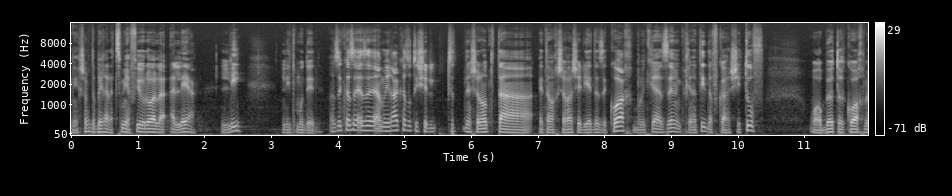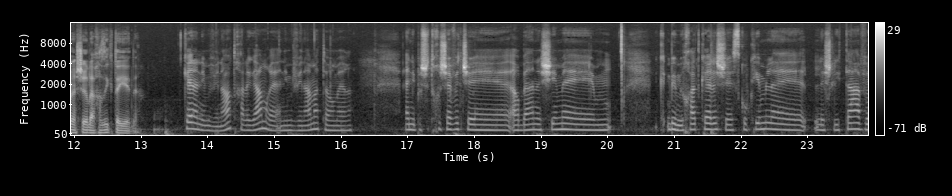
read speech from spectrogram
אני עכשיו מדבר על עצמי, אפילו לא על, עליה, לי, להתמודד. אז זה כזה, איזו אמירה כזאת של קצת לשנות את, ה, את המחשבה של ידע זה כוח. במקרה הזה, מבחינתי, דווקא השיתוף הוא הרבה יותר כוח מאשר להחזיק את הידע. כן, אני מבינה אותך לגמרי, אני מבינה מה אתה אומר. אני פשוט חושבת שהרבה אנשים, אה, במיוחד כאלה שזקוקים לשליטה ו-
